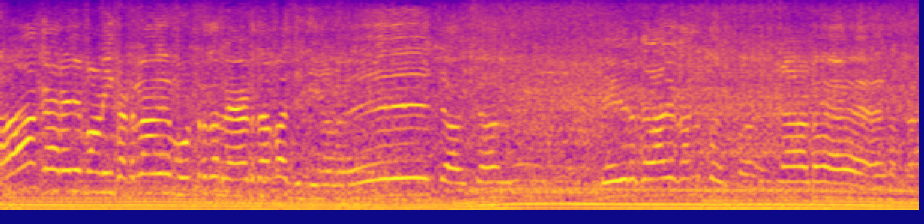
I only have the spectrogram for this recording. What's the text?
ਆਹ ਗੈਰੇਜ ਪਾਣੀ ਕੱਢ ਲਾਂਗੇ ਮੋਟਰ ਦਾ ਲਾਈਟ ਦਾ ਭੱਜ ਗਈ ਹੁਣ ਏ ਚੱਲ ਚੱਲ ਲੇਜ਼ਰ ਕਰਾ ਦੇ ਕੰਨ ਤੋਂ ਸਟਾਰਟ ਹੋਇਆ ਹੋਇਆ ਹੈ ਸੱਟਾ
